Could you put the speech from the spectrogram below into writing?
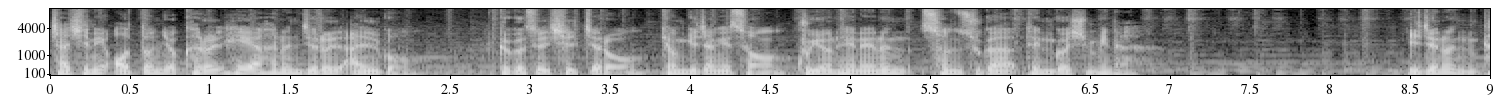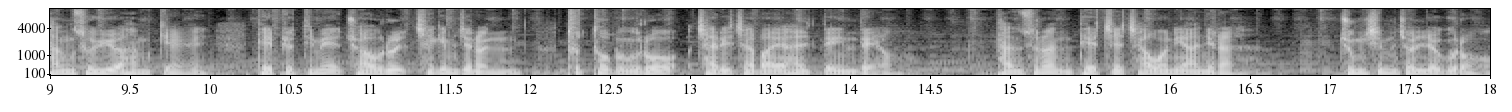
자신이 어떤 역할을 해야 하는지를 알고 그것을 실제로 경기장에서 구현해내는 선수가 된 것입니다. 이제는 강소희와 함께 대표팀의 좌우를 책임지는 투토봉으로 자리 잡아야 할 때인데요. 단순한 대체 자원이 아니라 중심 전력으로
